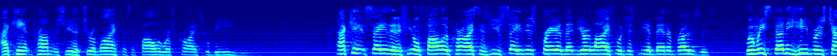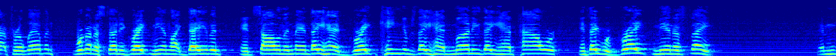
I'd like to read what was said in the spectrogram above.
I can't promise you that your life as a follower of Christ will be easy. I can't say that if you'll follow Christ as you say this prayer that your life will just be a bed of roses. When we study Hebrews chapter 11, we're going to study great men like David and Solomon. Man, they had great kingdoms, they had money, they had power, and they were great men of faith. And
